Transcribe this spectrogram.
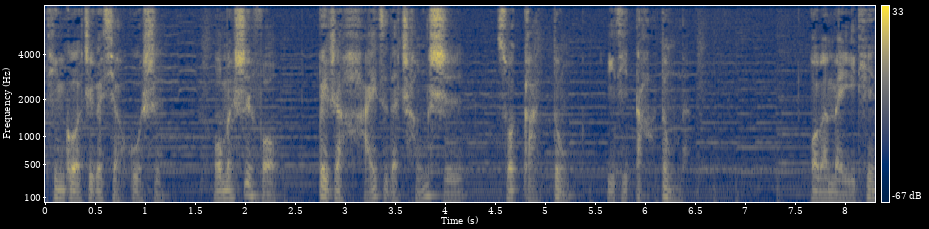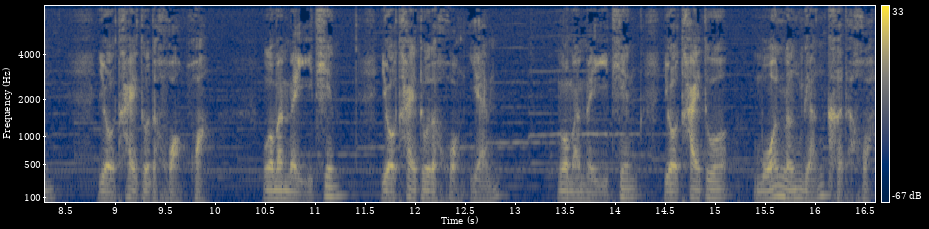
听过这个小故事，我们是否被这孩子的诚实所感动以及打动呢？我们每一天有太多的谎话，我们每一天有太多的谎言，我们每一天有太多模棱两可的话。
